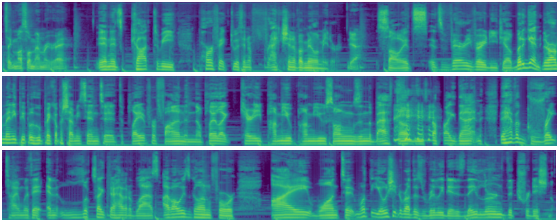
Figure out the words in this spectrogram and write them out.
It's like muscle memory, right? And it's got to be perfect within a fraction of a millimeter. Yeah. So it's it's very very detailed. But again, there are many people who pick up a shamisen to to play it for fun, and they'll play like Kyary Pamyu Pamyu songs in the bathtub and stuff like that, and they have a great time with it, and it looks like they're having a blast. I've always gone for I want wanted what the Yoshida brothers really did is they learned the traditional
